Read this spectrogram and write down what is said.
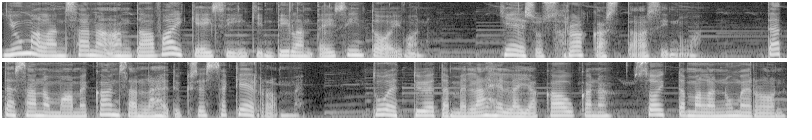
Jumalan sana antaa vaikeisiinkin tilanteisiin toivon. Jeesus rakastaa sinua. Tätä sanomaa me kansanlähetyksessä kerromme. Tue työtämme lähellä ja kaukana soittamalla numeroon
